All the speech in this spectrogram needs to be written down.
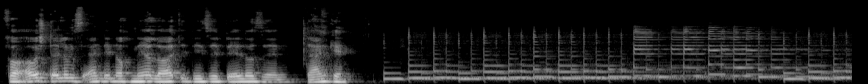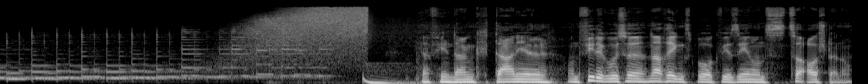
vor Ausstellungsende noch mehr Leute diese Bilder sehen. Danke. Ja, vielen Dank, Daniel, und viele Grüße nach Regensburg. Wir sehen uns zur Ausstellung.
